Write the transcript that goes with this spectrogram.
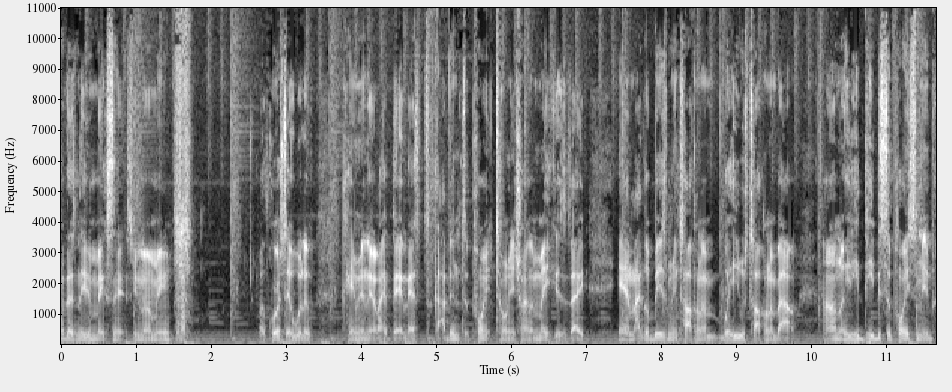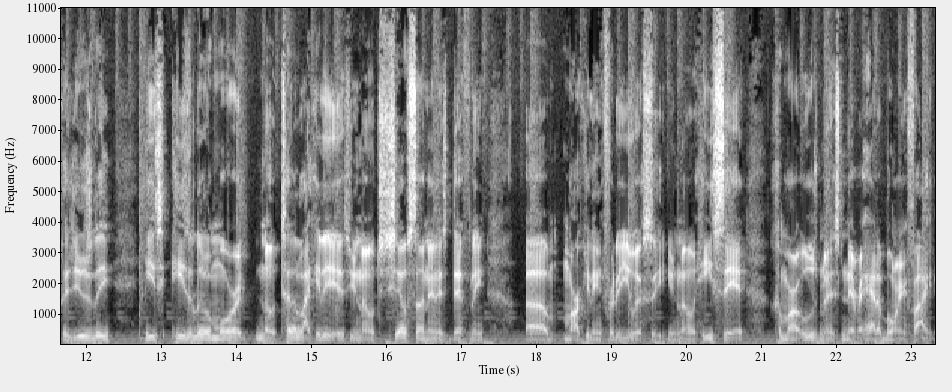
It doesn't even make sense. You know what I mean? Of course they would have came in there like that. And that's I think the point Tony's trying to make is like, and Michael Bisping talking about what he was talking about I don't know. He, he disappoints me because usually he's he's a little more you know tell it like it is. You know, Chael Sonnen is definitely uh, marketing for the UFC. You know, he said Kamaru Usman has never had a boring fight,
